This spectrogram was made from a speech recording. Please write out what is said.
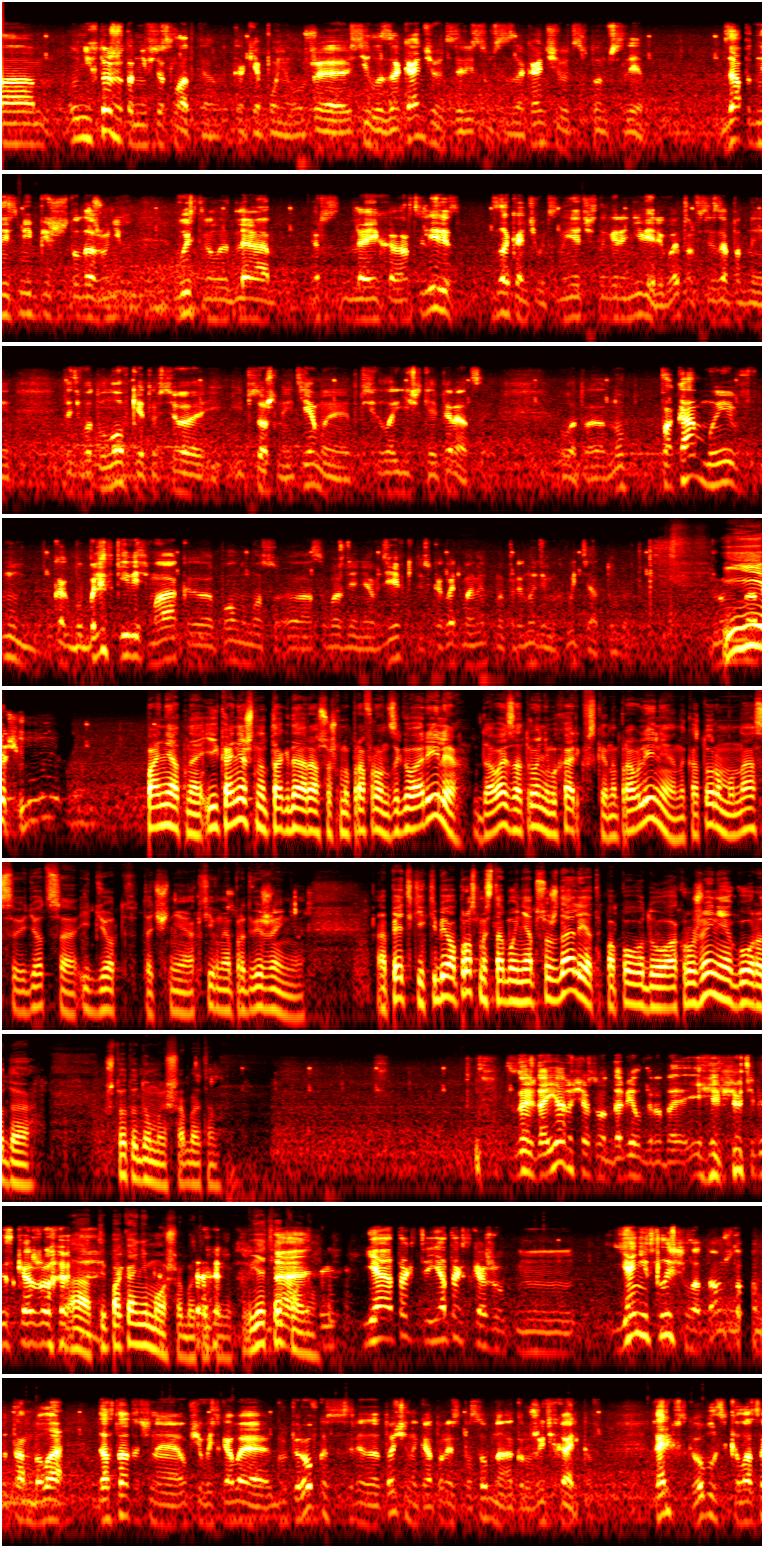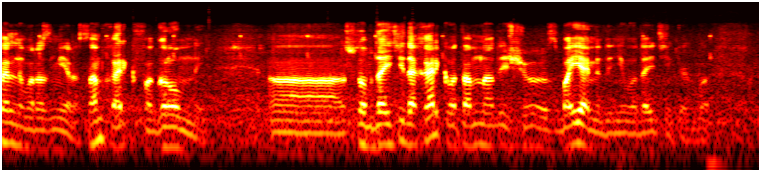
у них тоже там не все сладко, как я понял. Уже силы заканчиваются, ресурсы заканчиваются, в том числе западные СМИ пишут, что даже у них выстрелы для, для их артиллерии заканчиваются. Но я, честно говоря, не верю в это. Все западные вот эти вот уловки, это все и, псошные темы, это психологические операции. Вот. А, ну, пока мы ну, как бы близки весьма к полному освобождению Авдеевки. То есть в какой-то момент мы принудим их выйти оттуда. Ну, и... Понятно. И, конечно, тогда, раз уж мы про фронт заговорили, давай затронем и Харьковское направление, на котором у нас ведется, идет, точнее, активное продвижение. Опять-таки, к тебе вопрос, мы с тобой не обсуждали это по поводу окружения города. Что ты думаешь об этом? знаешь, доеду сейчас вот до Белгорода и все тебе скажу. А, ты пока не можешь об этом. Я тебя да, понял. Я так, я так скажу. Я не слышал о том, чтобы там была достаточная общевойсковая группировка сосредоточена, которая способна окружить Харьков. Харьковская область колоссального размера. Сам Харьков огромный. А, чтобы дойти до Харькова, там надо еще с боями до него дойти. Как бы.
